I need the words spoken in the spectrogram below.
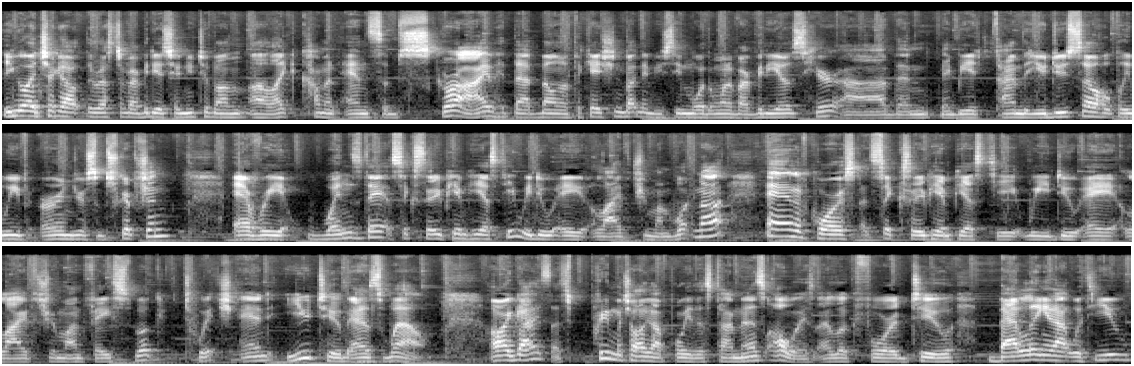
You can go and check out the rest of our videos here on YouTube on uh, like, comment, and subscribe. Hit that bell notification button if you see more than one of our videos here. Uh, then maybe it's time that you do so. Hopefully we've earned your subscription. Every Wednesday at 6.30 p.m. PST, we do a live stream on Whatnot. And of course, at 6.30 p.m. PST, we do a live stream on Facebook, Twitch, and YouTube as well. All right, guys, that's pretty much all I got for you this time. And as always, I look forward to battling it out with you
